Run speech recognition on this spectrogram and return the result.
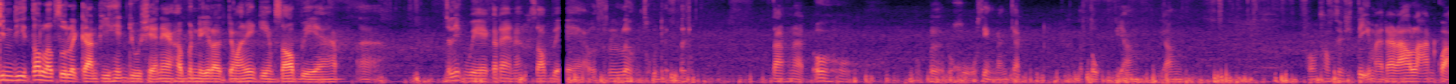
ยินดีต้อนรับสู่รายการ PHU Channel ครับ วันนี้เราจะมาเล่นเกมซอฟต์แวร์ครับ อ่า จะเรียกแวร์ก็ได้นะ ซอฟต์แวร์เอาเรื่องของคุณเถอะเออตามขนาด โอ้โห เปิด โอ้โห เสียงดังจัดกระตุกยังยังผมทำสถิติใหม่ได้แล้วล้านกว่า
